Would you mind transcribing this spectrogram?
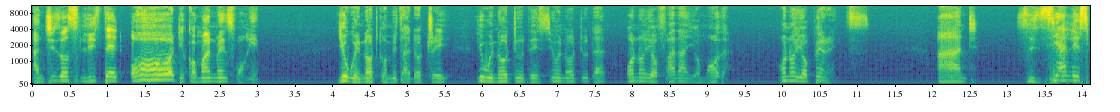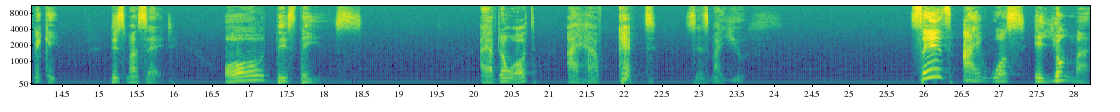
And Jesus listed all the commandments for him. You will not commit adultery. You will not do this. You will not do that. Honor your father and your mother. Honor your parents. And sincerely speaking, this man said, All these things I have done what? I have kept since my youth. Since I was a young man,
